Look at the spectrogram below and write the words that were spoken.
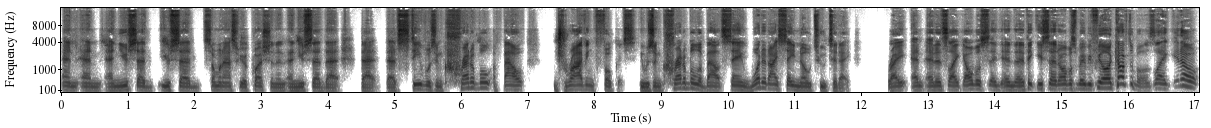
and and and you said you said someone asked you a question and, and you said that that that steve was incredible about driving focus. He was incredible about saying what did i say no to today right? And and it's like almost, and I think you said almost made me feel uncomfortable. It's like you know,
